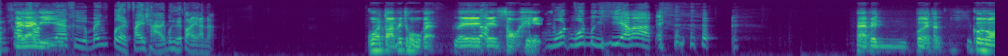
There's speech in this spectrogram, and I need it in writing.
ผมชอบรายได้ความดีเนี้ยคือแม่งเปิดไฟฉายมือถือต่อยกันอะ กลัวต่อยไม่ถูกอะไอคือแบบไอสองเหตุมูดมูดมึงเฮี้ยมาก แต่เป็นเปิดแต่ก็รอ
